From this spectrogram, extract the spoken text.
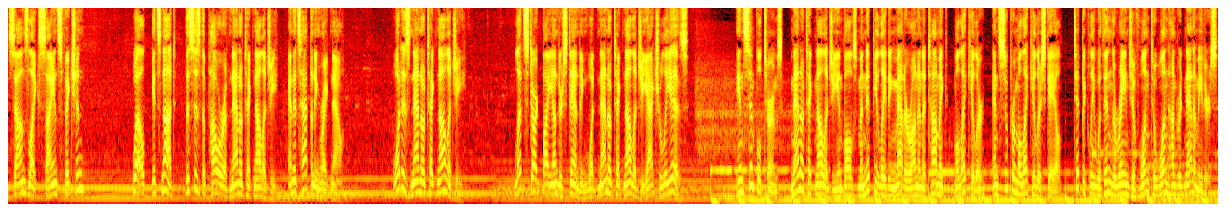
Sounds like science fiction? Well, it's not, this is the power of nanotechnology, and it's happening right now. What is nanotechnology? Let's start by understanding what nanotechnology actually is. In simple terms, nanotechnology involves manipulating matter on an atomic, molecular, and supramolecular scale, typically within the range of 1 to 100 nanometers.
